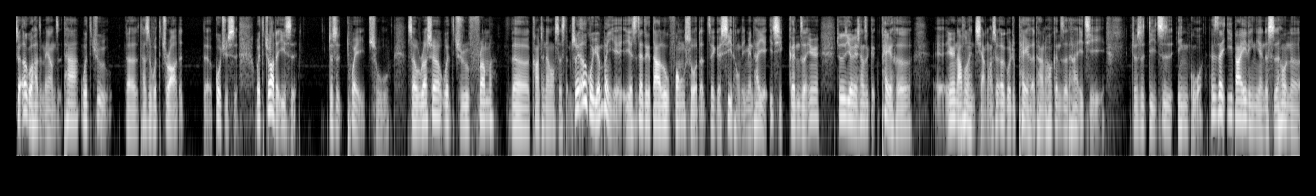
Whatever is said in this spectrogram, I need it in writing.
所以俄国它怎么样子？它 withdrew 的，它是 withdraw 的的过去式。withdraw 的意思就是退出。So Russia withdrew from the continental system。所以俄国原本也也是在这个大陆封锁的这个系统里面，它也一起跟着，因为就是有点像是个配合，呃，因为拿破仑很强嘛，所以俄国就配合他，然后跟着他一起就是抵制英国。但是在一八一零年的时候呢？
